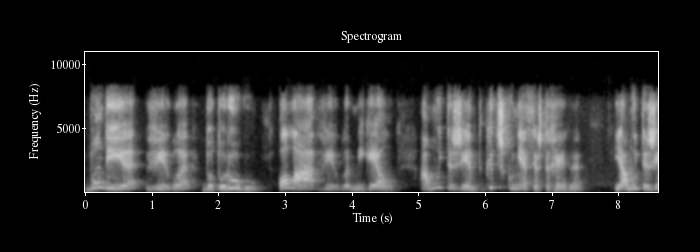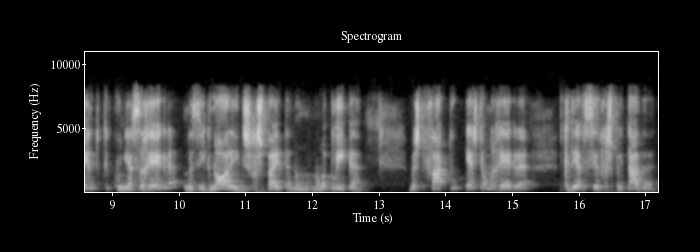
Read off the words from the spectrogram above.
bom dia, vírgula, doutor Hugo. Olá, vírgula, Miguel. Há muita gente que desconhece esta regra e há muita gente que conhece a regra, mas ignora e desrespeita, não, não aplica. Mas de facto, esta é uma regra que deve ser respeitada,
